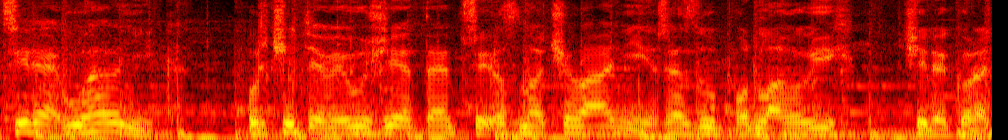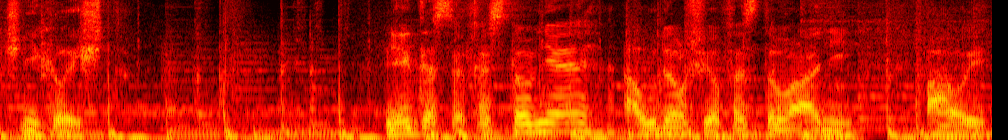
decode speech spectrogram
3D úhelník určitě využijete při označování řezu podlahových či dekoračních lišt. Mějte se festovně a u dalšího festování ahoj.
